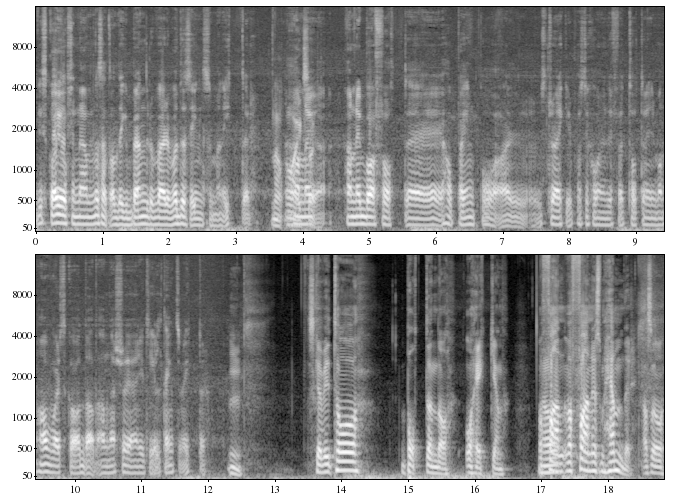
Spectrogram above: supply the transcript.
det ska ju också nämnas att Adegbenro värvades in som en ytter. No. Ja, han, har, han har ju bara fått eh, hoppa in på eh, strikerpositionen för att Totte Nyman har varit skadad. Annars är han ju tilltänkt som ytter. Mm. Ska vi ta botten då och Häcken? Vad, ja. fan, vad fan är det som händer? Alltså...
